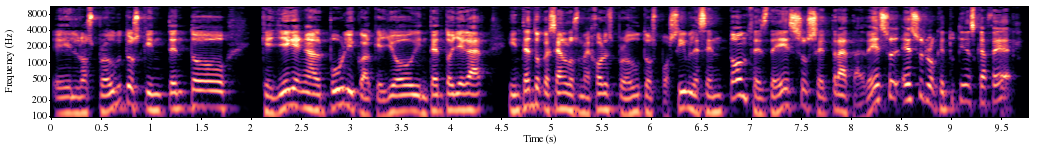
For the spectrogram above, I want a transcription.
Eh, los productos que intento que lleguen al público al que yo intento llegar, intento que sean los mejores productos posibles. Entonces, de eso se trata. De eso, eso es lo que tú tienes que hacer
